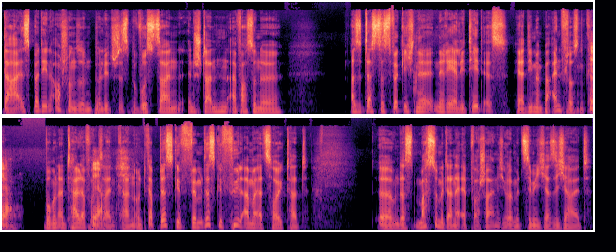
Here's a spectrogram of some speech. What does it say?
da ist bei denen auch schon so ein politisches Bewusstsein entstanden, einfach so eine, also dass das wirklich eine, eine Realität ist, ja, die man beeinflussen kann, ja. wo man ein Teil davon ja. sein kann. Und ich glaube, wenn man das Gefühl einmal erzeugt hat, äh, und das machst du mit deiner App wahrscheinlich oder mit ziemlicher Sicherheit,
